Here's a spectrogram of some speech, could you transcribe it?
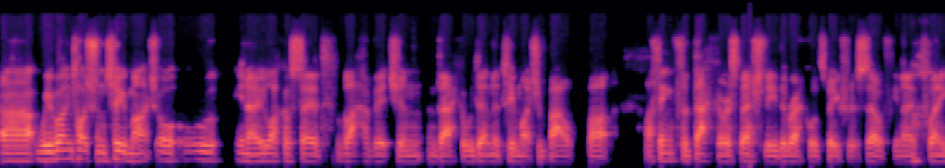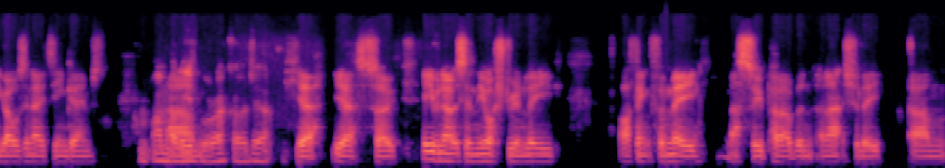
uh, we won't touch on too much, or, or, you know, like I said, Vlahovic and, and Daka, we don't know too much about, but I think for Daka especially, the record speaks for itself. You know, 20 goals in 18 games. Unbelievable um, record, yeah. Yeah, yeah. So even though it's in the Austrian league, I think for me that's superb. And, and actually, um,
